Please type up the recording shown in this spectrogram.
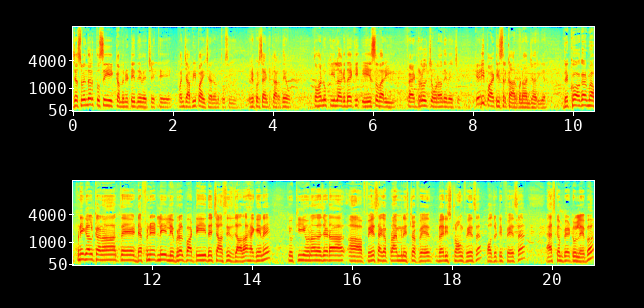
ਜਸਵਿੰਦਰ ਤੁਸੀਂ ਕਮਿਊਨਿਟੀ ਦੇ ਵਿੱਚ ਇੱਥੇ ਪੰਜਾਬੀ ਭਾਈਚਾਰੇ ਨੂੰ ਤੁਸੀਂ ਰਿਪਰੈਜ਼ੈਂਟ ਕਰਦੇ ਹੋ। ਤੁਹਾਨੂੰ ਕੀ ਲੱਗਦਾ ਹੈ ਕਿ ਇਸ ਵਾਰੀ ਫੈਡਰਲ ਚੋਣਾਂ ਦੇ ਵਿੱਚ ਕਿਹੜੀ ਪਾਰਟੀ ਸਰਕਾਰ ਬਣਾਉਣ ਜਾ ਰਹੀ ਹੈ? ਦੇਖੋ ਅਗਰ ਮੈਂ ਆਪਣੀ ਗੱਲ ਕਰਾਂ ਤੇ ਡੈਫੀਨਿਟਲੀ ਲਿਬਰਲ ਪਾਰਟੀ ਦੇ ਚਾਂਸਸ ਜ਼ਿਆਦਾ ਹੈਗੇ ਨੇ ਕਿਉਂਕਿ ਉਹਨਾਂ ਦਾ ਜਿਹੜਾ ਫੇਸ ਹੈਗਾ prime minister face very strong face ਹੈ ਪੋਜ਼ਿਟਿਵ ਫੇਸ ਹੈ ਐਸ ਕੰਪੇਅਰ ਟੂ ਲੇਬਰ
